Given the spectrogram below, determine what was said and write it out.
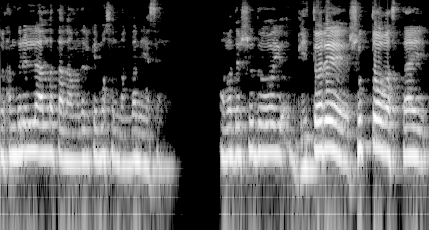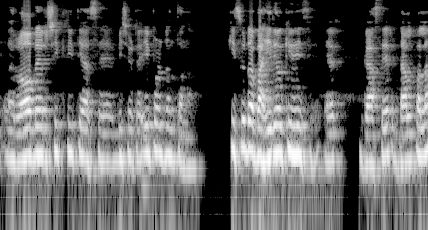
আলহামদুলিল্লাহ আল্লাহ তালা আমাদেরকে মুসলমান বানিয়েছেন। আমাদের শুধু ওই ভিতরে সুপ্ত অবস্থায় রবের স্বীকৃতি আছে বিষয়টা এই পর্যন্ত না। কিছুটা বাহিরেও কি হয়েছে? এর গাছের ডালপালা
